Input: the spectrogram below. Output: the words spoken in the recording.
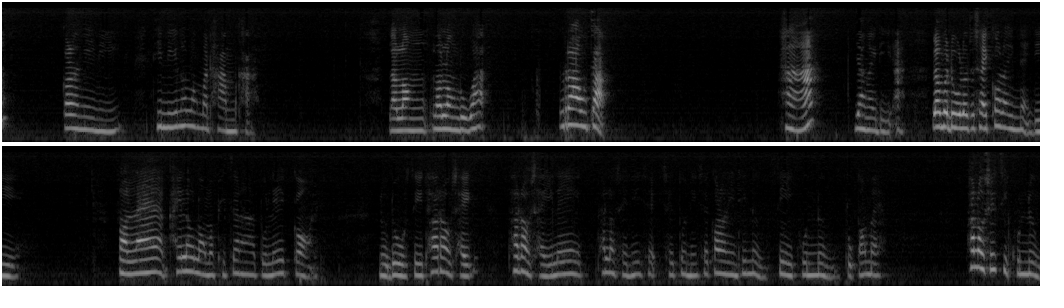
2 กรณีนี้ ทีนี้เราลองมาทำค่ะ เราลองเราลองดูว่า เราจะ หายังไงดีอะเรามาดูเราจะใช้กรณีไหนดี ตอนแรกให้เราลองมาพิจารณาตัวเลขก่อน หนูดูซิถ้าเราใช้ถ้าเราใช้เลข ถ้าเราใช้นี่ใช้ใช้ตัวนี้ใช้กรณีที่หนึ่งสี่คูณหนึ่งถูกต้องไหมถ้าเราใช้สี่คูณหนึ่ง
